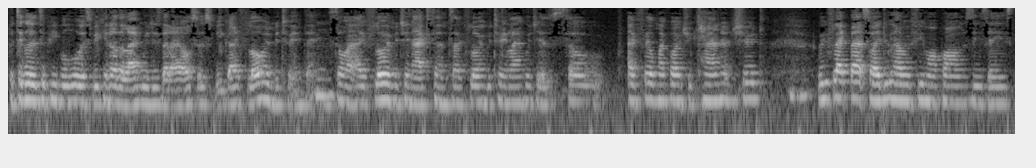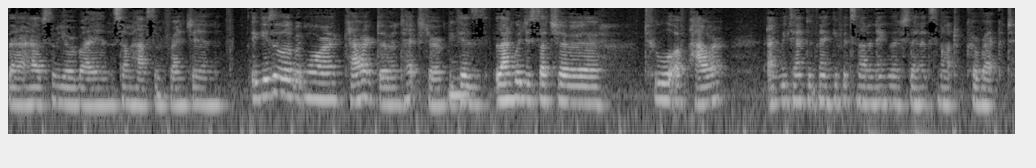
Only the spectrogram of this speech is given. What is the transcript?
particularly to people who are speaking other languages that I also speak, I flow in between things. Mm. So I, I flow in between accents, I flow in between languages. So I feel my poetry can and should mm-hmm. reflect that. So I do have a few more poems these days that have some Yoruba in, some have some French in. It gives it a little bit more character and texture mm-hmm. because language is such a tool of power, and we tend to think if it's not in English, then it's not correct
